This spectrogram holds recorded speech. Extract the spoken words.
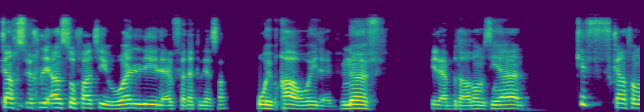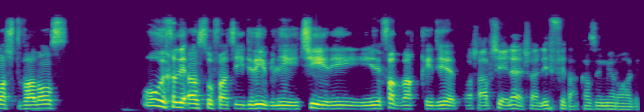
كان خصو يخلي انسو فاتي هو اللي يلعب في هذاك اليسار ويبقى هو يلعب ب neuf يلعب بظهرو مزيان. كيف كان في ماتش فالونس؟ ويخلي انسو فاتي يدريبلي يتيري يفرق يدير. واش عرفتي علاش؟ راه ليفي تاع كازيميرو هذاك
